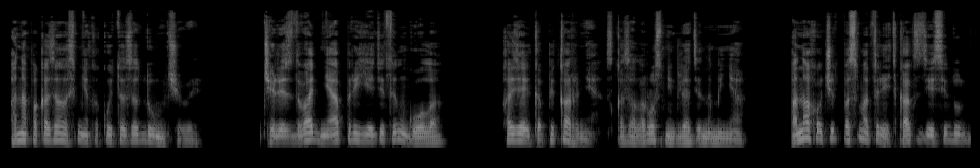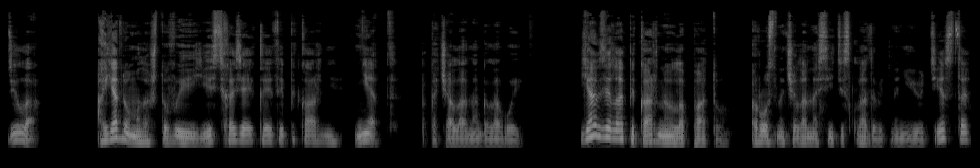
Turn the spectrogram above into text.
Она показалась мне какой-то задумчивой. Через два дня приедет Ингола. Хозяйка пекарни, сказала Рос, не глядя на меня. Она хочет посмотреть, как здесь идут дела. А я думала, что вы и есть хозяйка этой пекарни. Нет, покачала она головой. Я взяла пекарную лопату. Рос начала носить и складывать на нее тесто,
